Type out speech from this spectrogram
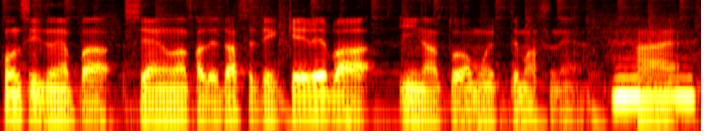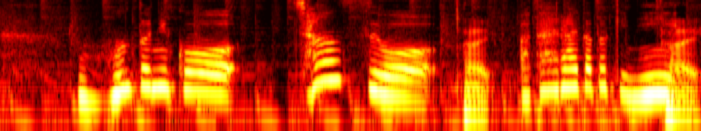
今シーズンやっぱ試合の中で出せていければいいなとは思ってますね。はい、もう本当にこうチャンスを与えられた時に、はい、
